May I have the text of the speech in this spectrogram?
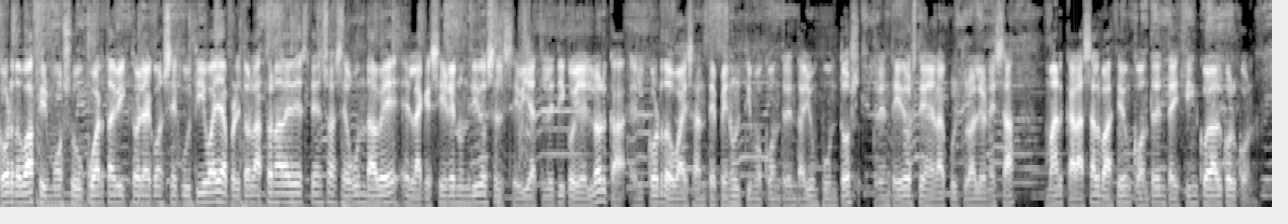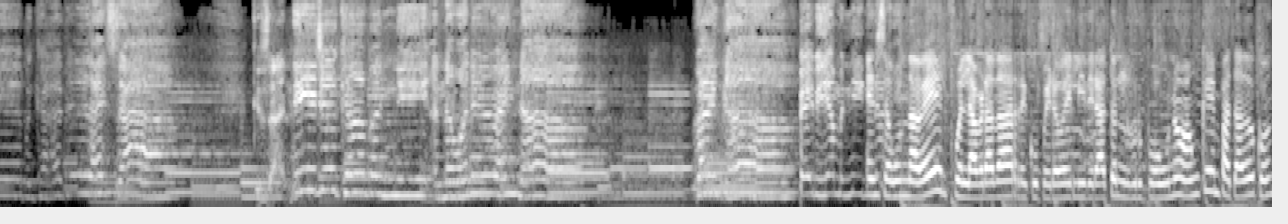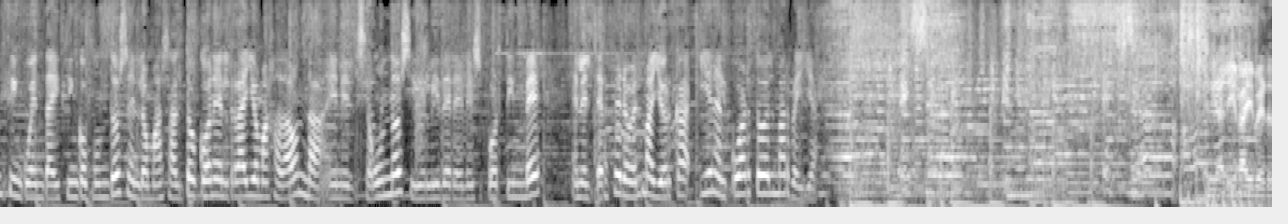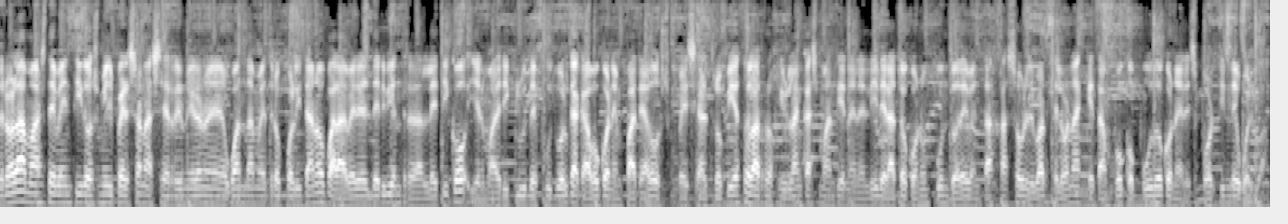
Córdoba firmó su cuarta victoria consecutiva y apretó la zona de descenso a Segunda B, en la que siguen hundidos el Sevilla Atlético y el Lorca. El Córdoba es antepenúltimo con 31 puntos, 32 tiene la Cultural Leonesa, marca la salvación con 35 el Alcorcón. En segunda B, el Fuenlabrada recuperó el liderato en el grupo 1, aunque empatado con 55 puntos en lo más alto con el Rayo Majadahonda. En el segundo sigue líder el Sporting B, en el tercero el Mallorca y en el cuarto el Marbella. La Liga Iberdrola, más de 22.000 personas se reunieron en el Wanda Metropolitano para ver el derbi entre el Atlético y el Madrid Club de Fútbol que acabó con empate a dos. Pese al tropiezo, las rojiblancas mantienen el liderato con un punto de ventaja sobre el Barcelona que tampoco pudo con el Sporting de Huelva.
